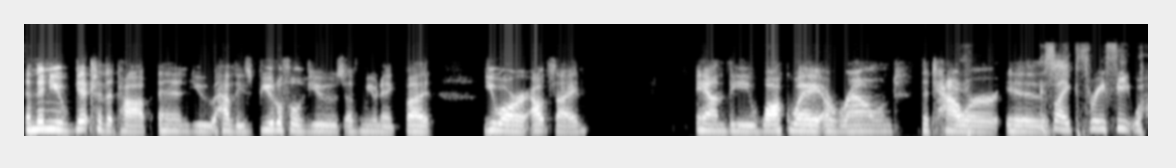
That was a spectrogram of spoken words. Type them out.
and then you get to the top and you have these beautiful views of Munich but you are outside and the walkway around the tower is It's like three feet wide.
